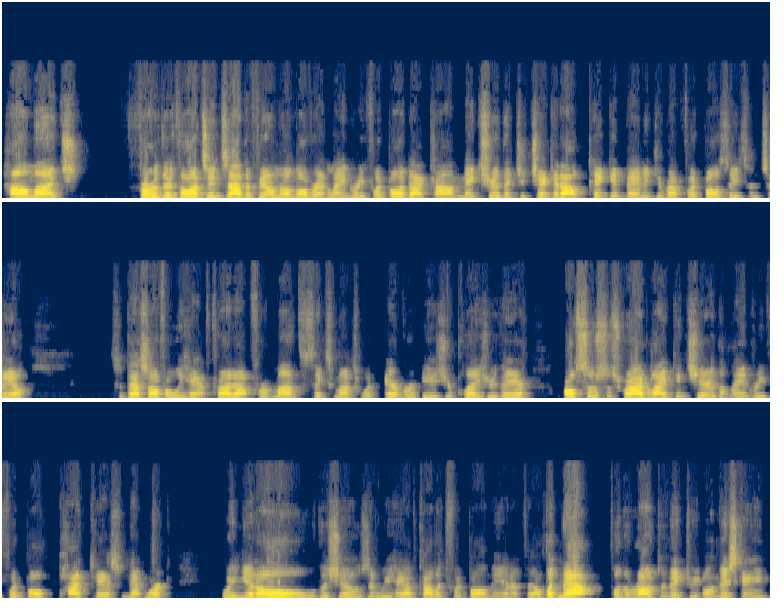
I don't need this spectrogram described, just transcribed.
How much? Further thoughts inside the film room over at LandryFootball.com. Make sure that you check it out. Take advantage of our football season sale. It's the best offer we have. Try it out for a month, six months, whatever is your pleasure there. Also, subscribe, like, and share the Landry Football Podcast Network. We can get all the shows that we have, college football and the NFL. But now, for the route to victory on this game,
